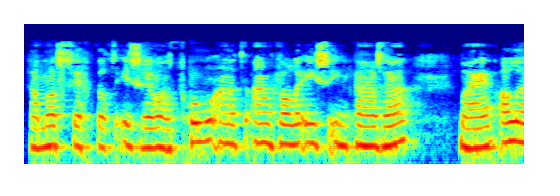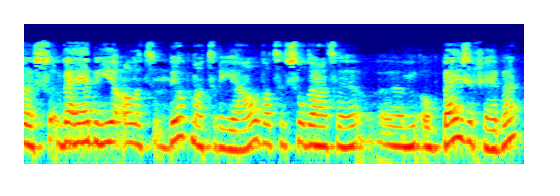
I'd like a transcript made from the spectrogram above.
Hamas zegt dat Israël een school aan het aanvallen is in Gaza. Maar alles, wij hebben hier al het beeldmateriaal wat de soldaten ehm, ook bij zich hebben.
